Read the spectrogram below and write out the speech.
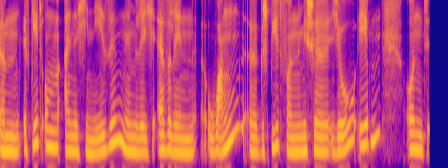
Ähm, es geht um eine Chinesin, nämlich Evelyn Wang, äh, gespielt von Michelle Yeoh eben. Und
